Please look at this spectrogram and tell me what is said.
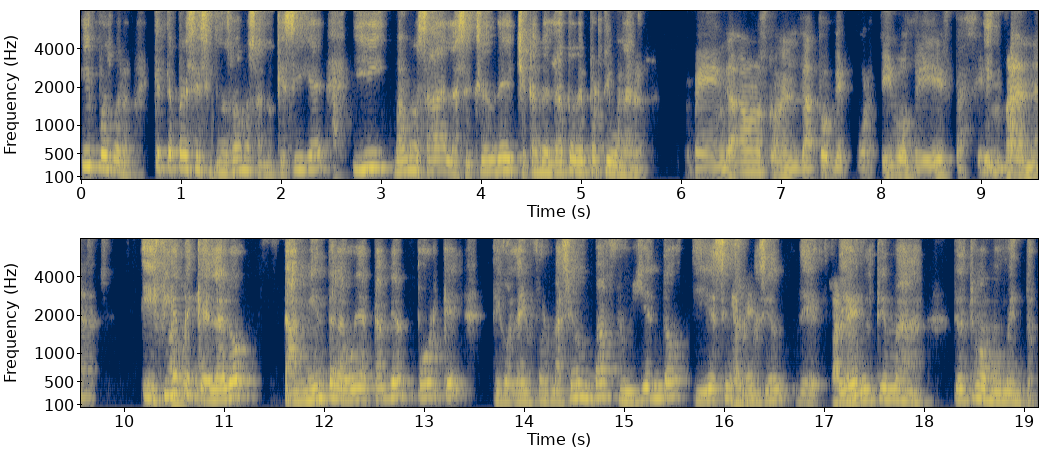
Y pues bueno, ¿qué te parece si nos vamos a lo que sigue y vamos a la sección de checando el dato deportivo, Lalo? Venga, vámonos con el dato deportivo de esta semana. Y, y fíjate que Lalo, también te la voy a cambiar porque, digo, la información va fluyendo y es información de, de, última, de último momento.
